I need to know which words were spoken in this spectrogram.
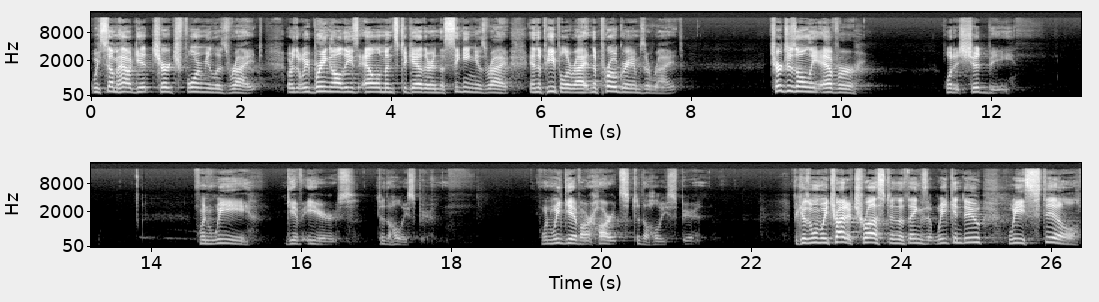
we somehow get church formulas right or that we bring all these elements together and the singing is right and the people are right and the programs are right. Church is only ever what it should be when we give ears to the Holy Spirit, when we give our hearts to the Holy Spirit. Because when we try to trust in the things that we can do, we still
